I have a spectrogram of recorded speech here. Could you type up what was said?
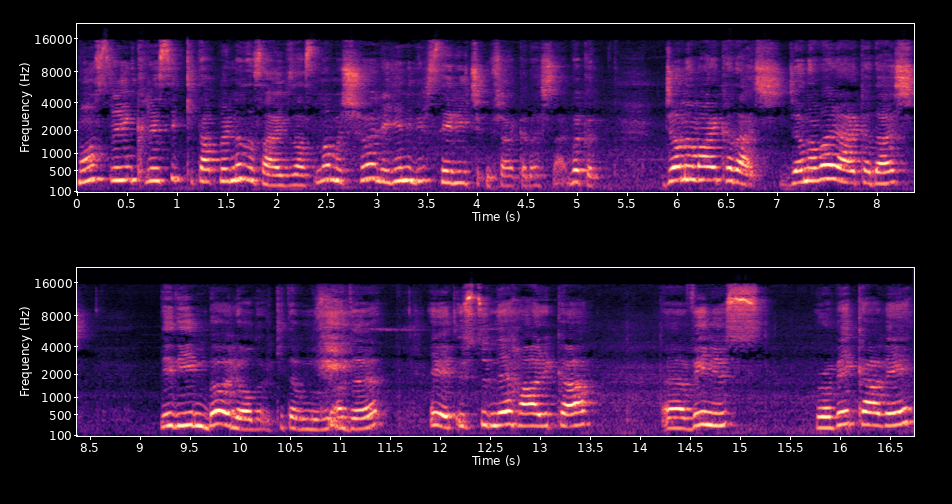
Monster'ın klasik kitaplarına da sahibiz aslında ama şöyle yeni bir seri çıkmış arkadaşlar. Bakın. Canavar Arkadaş, Canavar Arkadaş dediğim böyle olur kitabımızın adı. Evet üstünde harika e, Venüs, Rebecca ve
